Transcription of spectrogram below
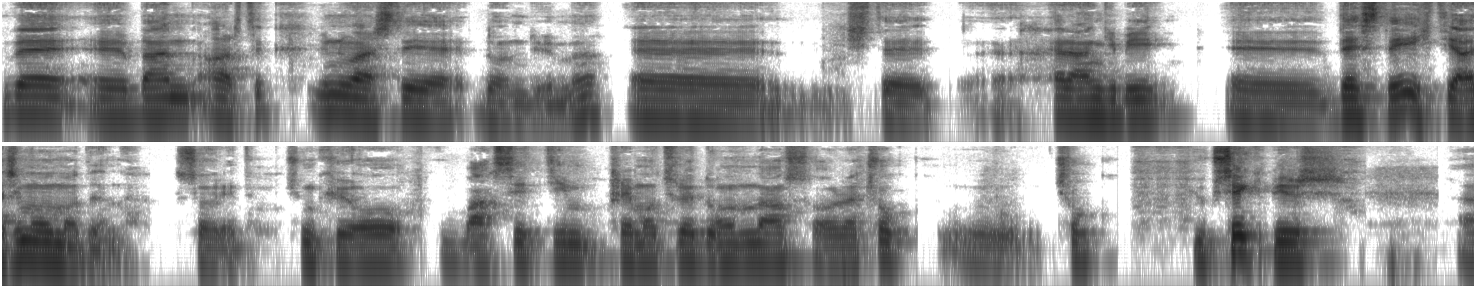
ve e, ben artık üniversiteye döndüğümü, e, işte e, herhangi bir e, desteğe ihtiyacım olmadığını söyledim. Çünkü o bahsettiğim prematüre doğumdan sonra çok çok yüksek bir e,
